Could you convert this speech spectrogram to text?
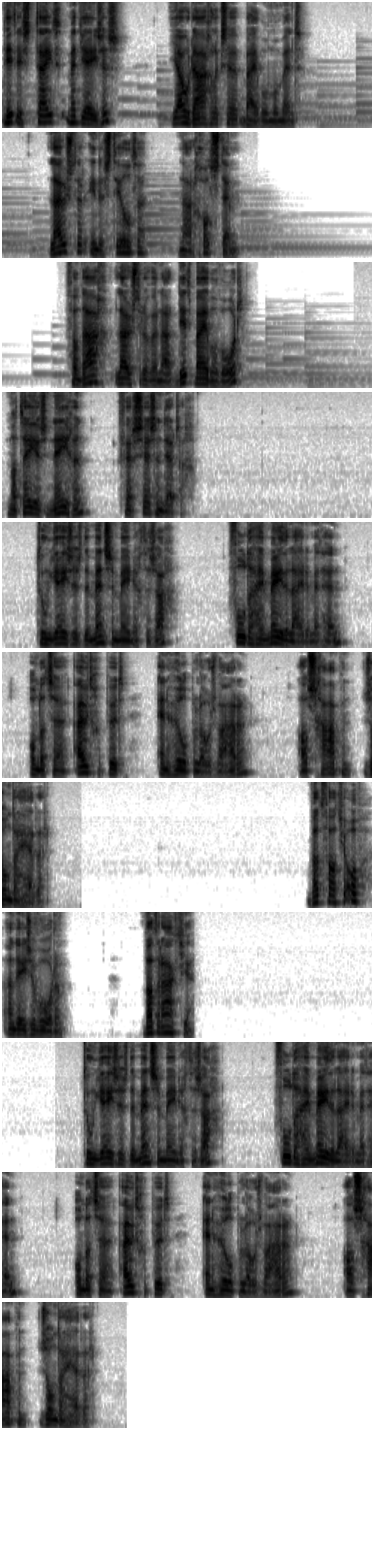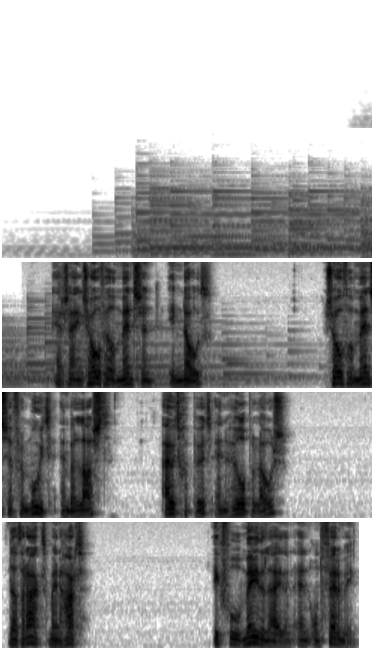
Dit is Tijd met Jezus, jouw dagelijkse Bijbelmoment. Luister in de stilte naar Gods stem. Vandaag luisteren we naar dit Bijbelwoord, Matthäus 9, vers 36. Toen Jezus de mensenmenigte zag, voelde hij medelijden met hen, omdat ze uitgeput en hulpeloos waren als schapen zonder herder. Wat valt je op aan deze woorden? Wat raakt je? Toen Jezus de mensenmenigte zag, voelde hij medelijden met hen, omdat ze uitgeput en hulpeloos waren, als schapen zonder herder. Er zijn zoveel mensen in nood, zoveel mensen vermoeid en belast, uitgeput en hulpeloos. Dat raakt mijn hart. Ik voel medelijden en ontferming.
